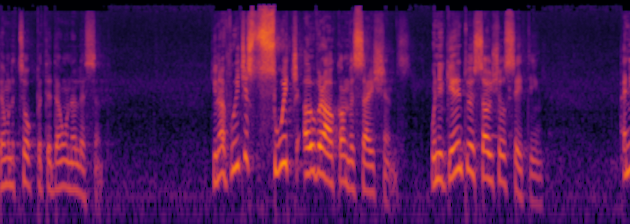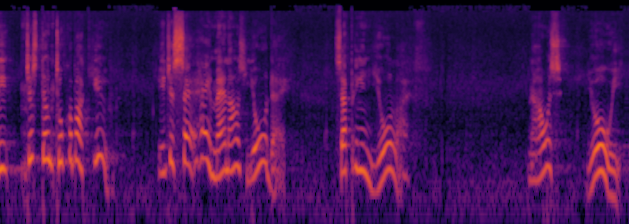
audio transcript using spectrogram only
They want to talk, but they don't want to listen. You know, if we just switch over our conversations, when you get into a social setting, and you just don't talk about you, you just say, hey, man, how's your day? What's happening in your life? Now, how was your week?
